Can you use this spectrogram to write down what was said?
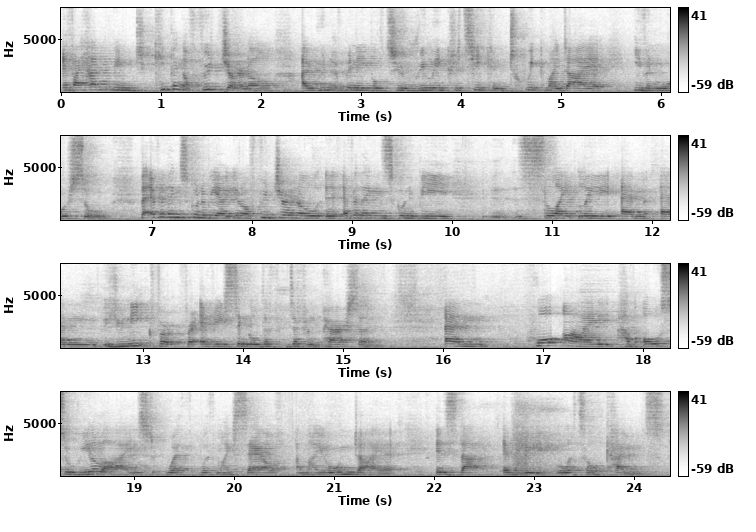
if I hadn't been keeping a food journal, I wouldn't have been able to really critique and tweak my diet even more so. But everything's going to be a, you know, a food journal, everything's going to be slightly um, um, unique for, for every single dif different person. Um, what I have also realised with, with myself and my own diet is that every little counts.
